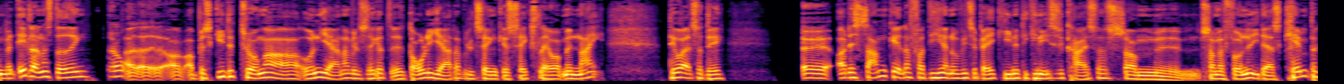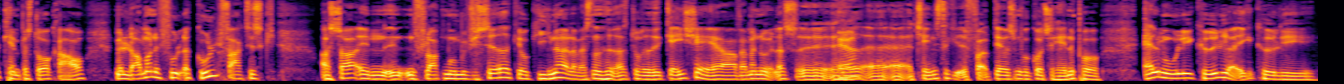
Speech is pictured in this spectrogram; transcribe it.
Men et eller andet sted, ikke? Jo. Og, og, og beskidte tunger og onde hjerner vil sikkert, øh, dårlige hjerter vil tænke sexslaver, men nej, det var altså det. Øh, og det samme gælder for de her, nu er vi tilbage i Kina, de kinesiske kejser, som, øh, som er fundet i deres kæmpe, kæmpe store grave, med lommerne fuld af guld faktisk, og så en, en, en flok mumificerede georginer, eller hvad sådan noget hedder, du ved, geishaer, og hvad man nu ellers øh, ja. havde af, af- af tjenestefolk derude, som kunne gå til hende på alle mulige kødelige og ikke kødelige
